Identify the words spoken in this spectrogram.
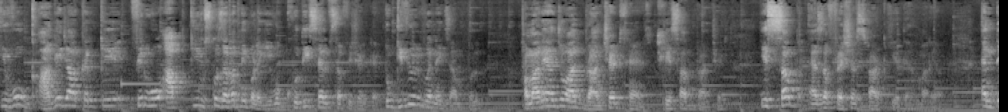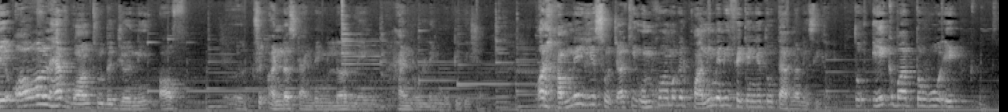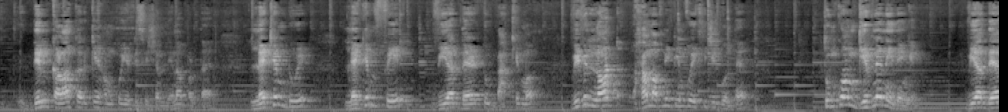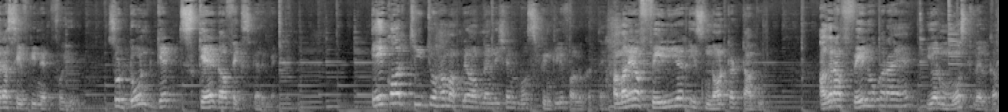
कि वो आगे जा करके फिर वो आपकी उसको ज़रूरत नहीं पड़ेगी, वो खुद ही सेल्फ सफिशिएंट है. To give you one example हमारे यहाँ जो आज ब्रांचेड हैं छह सात ब्रांचेड ये सब एज अ फ्रेशर स्टार्ट किए थे हमारे यहाँ. And they all have gone through the journey of understanding learning hand holding motivation और हमने ये सोचा कि उनको हम अगर पानी में नहीं फेंकेंगे तो तैरना नहीं सीखेंगे। तो एक बार तो वो एक दिल कड़ा करके हमको ये डिसीज़न लेना पड़ता है। Let him do it let him fail we are there to back him up we will not हम अपनी टीम को एक ही चीज़ बोलते हैं, तुमको हम गिरने नहीं देंगे we are there a safety net for you so don't get scared of experiment एक और चीज़ जो हम अपने ऑर्गेनाइजेशन में बहुत स्ट्रिक्टली फॉलो करते हैं। हमारे यहाँ failure is not a taboo अगर आप फेल होकर आए हैं यू आर मोस्ट वेलकम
